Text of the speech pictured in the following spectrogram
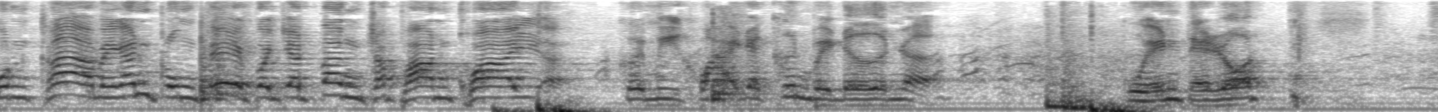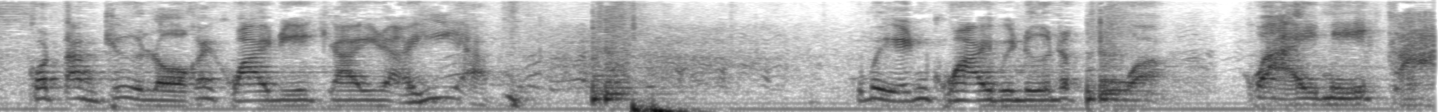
คุณค่าไม่งั้นกรุงเทพก็จะตั้งสะพานควายอะเคยมีควายได้ขึ้นไปเดินเหรอกูเห็นแต่รถ ก็ตั้งชื่อหลอกให้ควายดีใจนะไอ้เฮียกูไม่เห็นควายไปเดินสักตัว ควายมีกา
